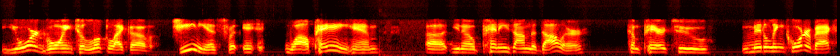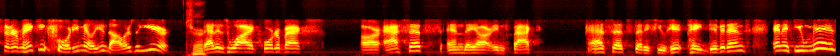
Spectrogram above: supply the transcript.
you're going to look like a genius for while paying him, uh, you know, pennies on the dollar compared to middling quarterbacks that are making forty million dollars a year. Sure. That is why quarterbacks are assets, and they are, in fact, assets that if you hit, pay dividends. And if you miss,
